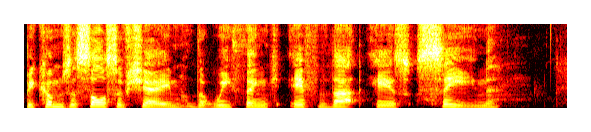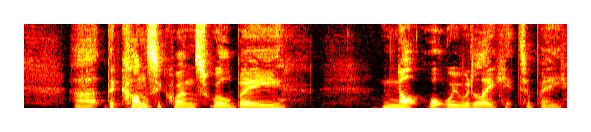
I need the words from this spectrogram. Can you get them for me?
becomes a source of shame that we think if that is seen, uh, the consequence will be not what we would like it to be.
